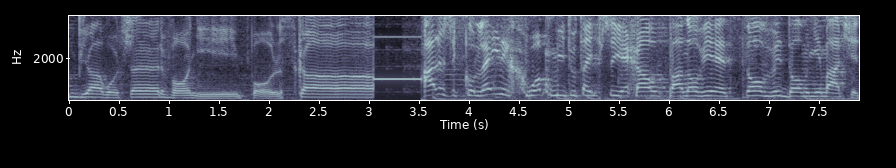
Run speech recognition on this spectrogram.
biało-czerwoni, Polska... Ale że kolejny chłop mi tutaj przyjechał. Panowie, co wy do mnie macie?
